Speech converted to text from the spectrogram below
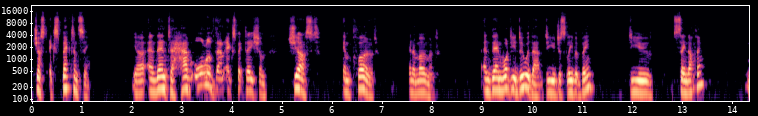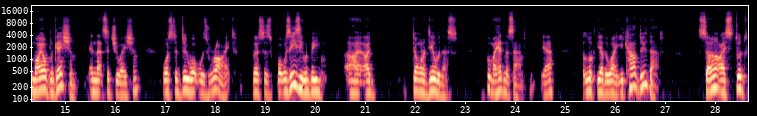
just expectancy. You know, and then to have all of that expectation just implode in a moment. And then what do you do with that? Do you just leave it be? Do you say nothing? My obligation in that situation was to do what was right versus what was easy would be I, I don't want to deal with this. Put my head in the sand. Yeah. Look the other way. You can't do that. So I stood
